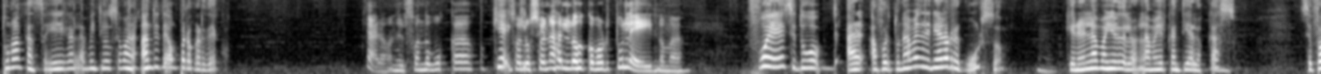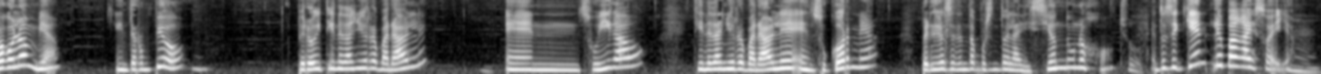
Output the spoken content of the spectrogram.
tú no alcanzas a llegar a las 22 semanas, antes te da un paro cardíaco. Claro, en el fondo busca solucionarlo como tu ley nomás. Fue, se tuvo, afortunadamente tenía los recursos que no es la mayor, de la mayor cantidad de los casos. Se fue a Colombia, interrumpió, pero hoy tiene daño irreparable en su hígado, tiene daño irreparable en su córnea, perdió el 70% de la visión de un ojo. Entonces, ¿quién le paga eso a ella? Mm.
